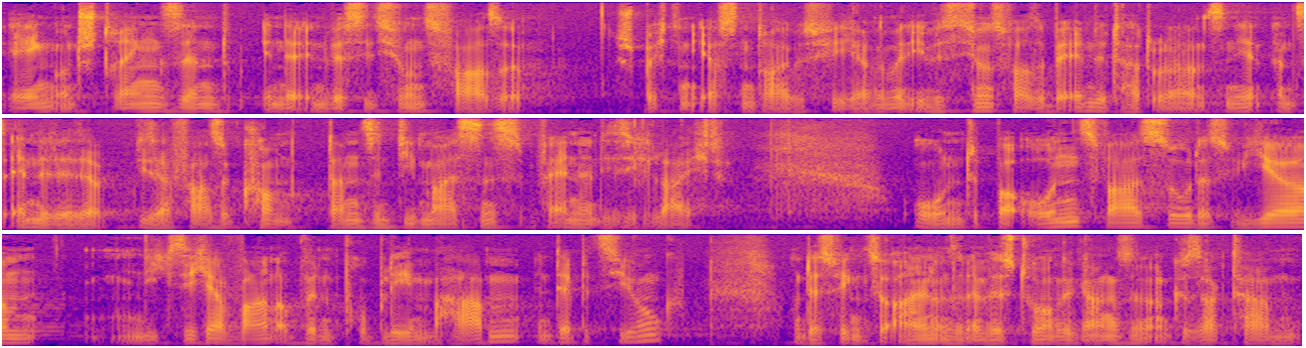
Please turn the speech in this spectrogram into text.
eng und streng sind in der Investitionsphase sprich den ersten drei bis vier Jahren. Wenn man die Investitionsphase beendet hat oder ans, Ende dieser Phase kommt, dann sind die meistens, verändern die sich leicht. Und bei uns war es so, dass wir nicht sicher waren, ob wir ein Problem haben in der Beziehung und deswegen zu allen unseren Investoren gegangen sind und gesagt haben,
